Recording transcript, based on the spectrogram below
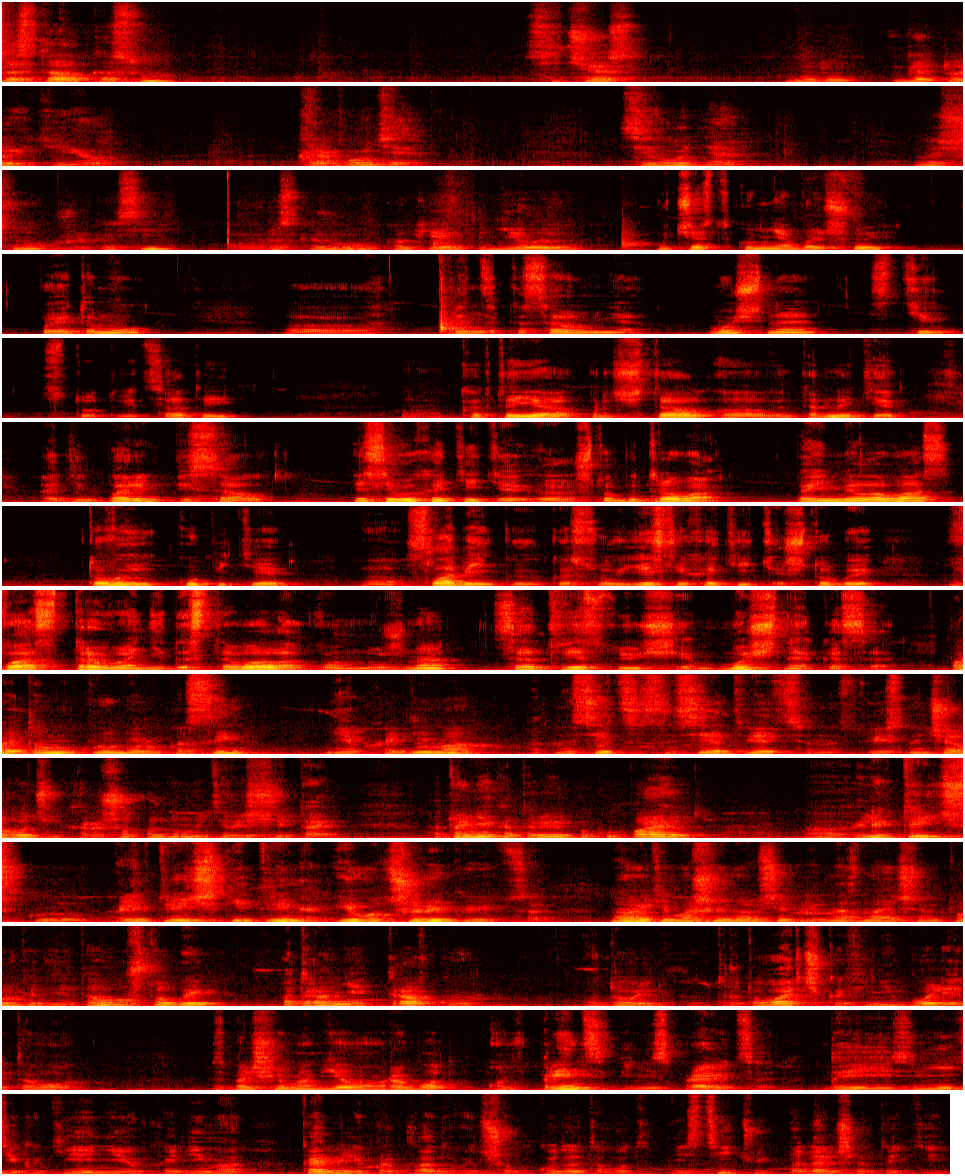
достал косу. Сейчас буду готовить ее к работе. Сегодня начну уже косить. Расскажу вам, как я это делаю. Участок у меня большой, поэтому э, бензокоса у меня мощная, стил 130. Как-то я прочитал э, в интернете, один парень писал, если вы хотите, э, чтобы трава поимела вас, то вы купите э, слабенькую косу. Если хотите, чтобы вас трава не доставала, вам нужна соответствующая мощная коса. Поэтому к выбору косы необходимо относиться со всей ответственностью. И сначала очень хорошо подумать и рассчитать. А то некоторые покупают электрическую, электрический триммер и вот ширыкаются. Но эти машины вообще предназначены только для того, чтобы подровнять травку вдоль тротуарчиков и не более того. С большим объемом работ он в принципе не справится. Да и извините, какие необходимо кабели прокладывать, чтобы куда-то вот отнести, чуть подальше отойти.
